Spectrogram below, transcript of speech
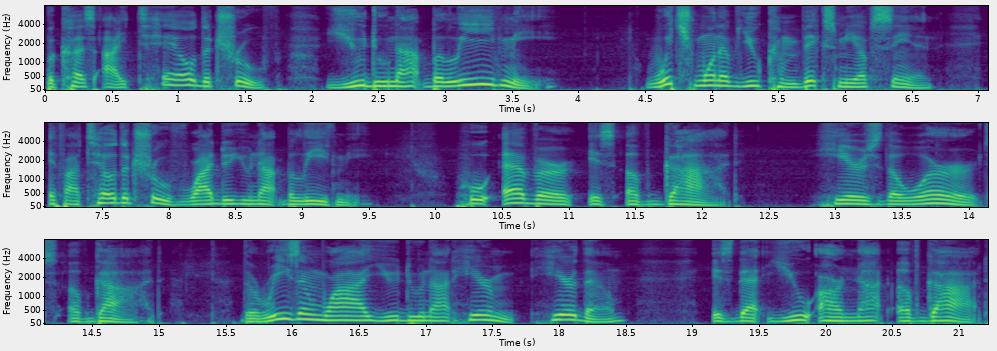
Because I tell the truth, you do not believe me. Which one of you convicts me of sin? If I tell the truth, why do you not believe me? Whoever is of God hears the words of God. The reason why you do not hear hear them is that you are not of God.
